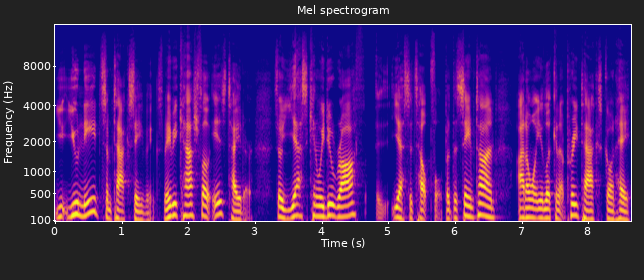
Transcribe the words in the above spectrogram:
you, you need some tax savings. Maybe cash flow is tighter. So, yes, can we do Roth? Yes, it's helpful. But at the same time, I don't want you looking at pre tax going, hey,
